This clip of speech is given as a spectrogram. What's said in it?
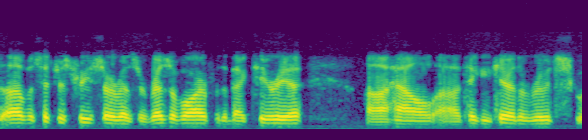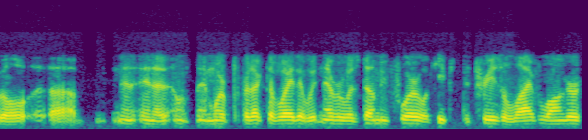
of a citrus tree serve as a reservoir for the bacteria, uh, how uh, taking care of the roots will, uh, in, in, a, in, a, more productive way that would, never was done before, will keep the trees alive longer.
